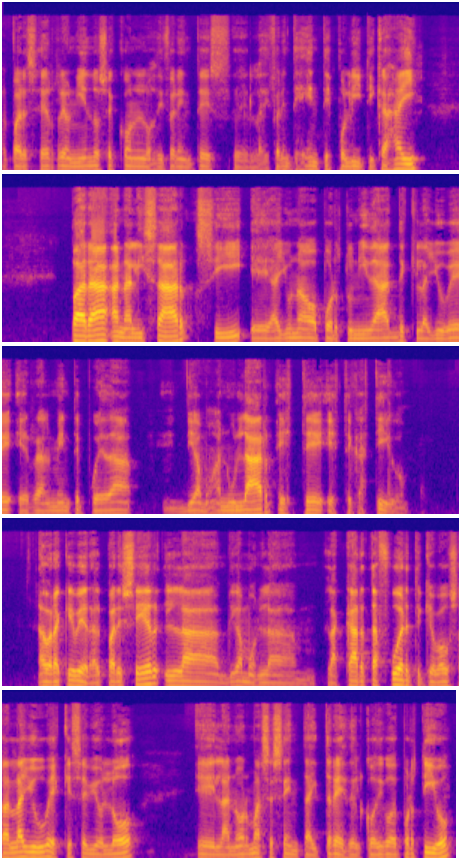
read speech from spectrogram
al parecer reuniéndose con los diferentes, eh, las diferentes entes políticas ahí para analizar si eh, hay una oportunidad de que la Juve eh, realmente pueda, digamos, anular este, este castigo. Habrá que ver, al parecer la, digamos, la, la, carta fuerte que va a usar la Juve es que se violó la norma 63 del Código Deportivo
